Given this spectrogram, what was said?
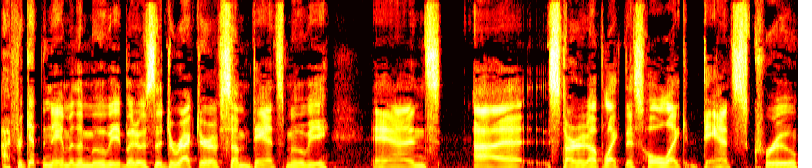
I forget the name of the movie, but it was the director of some dance movie, and uh, started up like this whole like dance crew,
